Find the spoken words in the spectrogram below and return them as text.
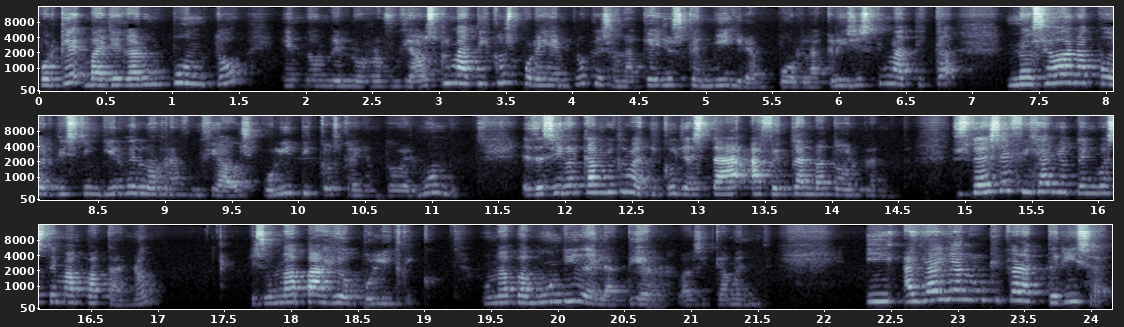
porque va a llegar un punto en donde los refugiados climáticos, por ejemplo, que son aquellos que migran por la crisis climática, no se van a poder distinguir de los refugiados políticos que hay en todo el mundo. Es decir, el cambio climático ya está afectando a todo el planeta. Si ustedes se fijan, yo tengo este mapa acá, ¿no? Es un mapa geopolítico, un mapa mundi de la Tierra, básicamente. Y allá hay algo que caracteriza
